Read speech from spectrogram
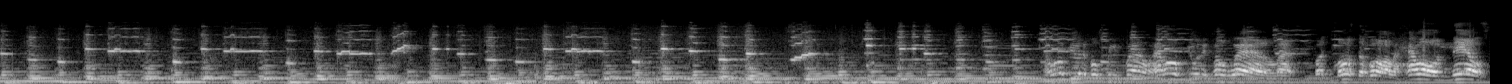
Hello, beautiful people. Hello, beautiful world. But most of all, hello, Niels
